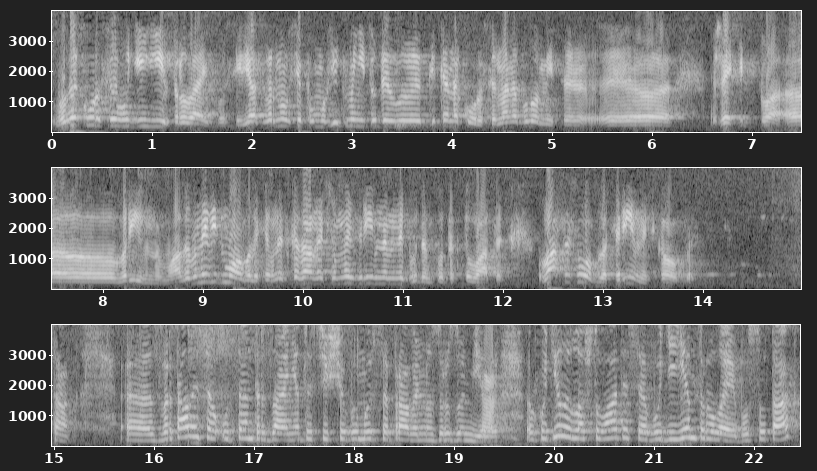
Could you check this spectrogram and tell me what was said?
Були курси водіїв тролейбусів. Я звернувся, поможіть мені туди е, піти на курси. У мене було місце е, жительства е, в Рівному, але вони відмовилися. Вони сказали, що ми з Рівнем не будемо контактувати. Ваша ж область, Рівненська область. Так, Е, зверталися у центр зайнятості, щоб ми все правильно зрозуміли. Хотіли влаштуватися водієм тролейбусу, так?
